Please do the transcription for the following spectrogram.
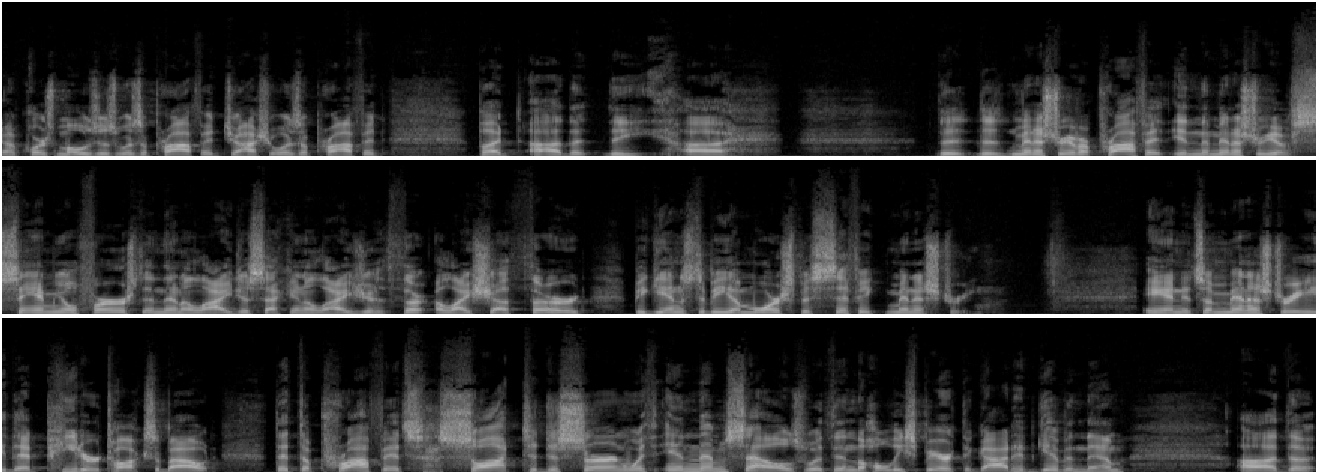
Of course, Moses was a prophet, Joshua was a prophet, but uh, the the uh, the, the ministry of a prophet in the ministry of Samuel first, and then Elijah second, Elijah thir- Elisha third, begins to be a more specific ministry. And it's a ministry that Peter talks about that the prophets sought to discern within themselves, within the Holy Spirit that God had given them, uh, the,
